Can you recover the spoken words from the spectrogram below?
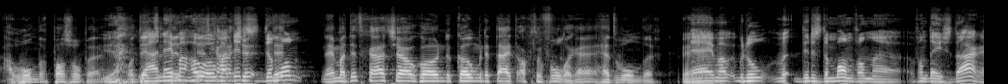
Ja, wonder, pas op hè. Ja. Want Ja, nee, maar ho, ho, maar dit is de man- Nee, maar dit gaat jou gewoon de komende tijd achtervolgen, hè? Het wonder. Ja. Nee, maar ik bedoel, we- dit is de man van, eh, van deze dagen.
